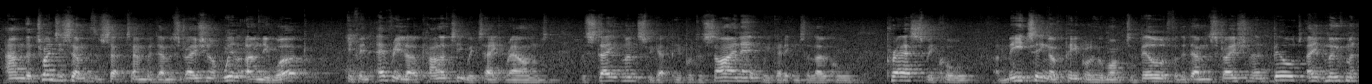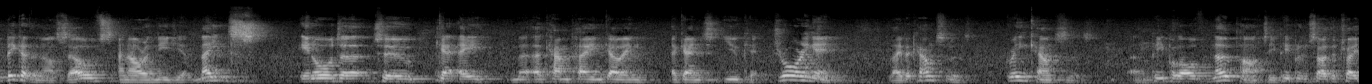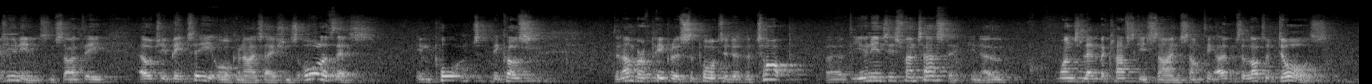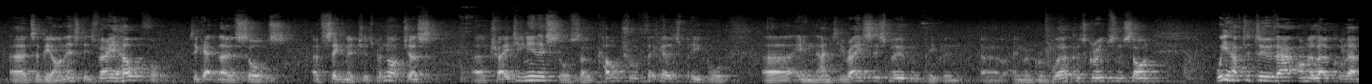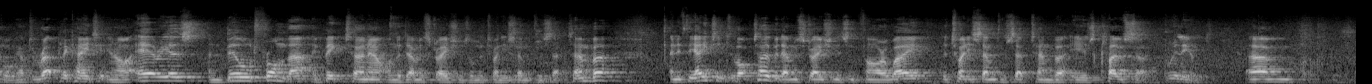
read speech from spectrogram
And the 27th of September demonstration will only work if in every locality we take round the statements, we get people to sign it, we get it into local press, we call a meeting of people who want to build for the demonstration and build a movement bigger than ourselves and our immediate mates in order to get a, a campaign going against UKIP, drawing in Labour councillors, Green councillors, uh, people of no party, people inside the trade unions, inside the LGBT organisations. All of this important because the number of people who supported at the top uh, the unions is fantastic. You know, once Len McCluskey signs something, opens a lot of doors. Uh, to be honest, it's very helpful to get those sorts of signatures, but not just uh, trade unionists, also cultural figures, people uh, in anti-racist movement, people in uh, immigrant workers groups, and so on. We have to do that on a local level. We have to replicate it in our areas and build from that a big turnout on the demonstrations on the 27th of September. And if the 18th of October demonstration isn't far away, the 27th of September is closer. Brilliant. Um,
